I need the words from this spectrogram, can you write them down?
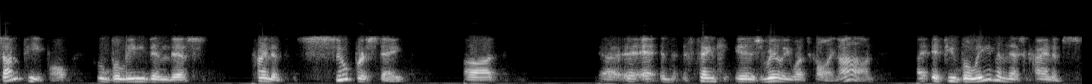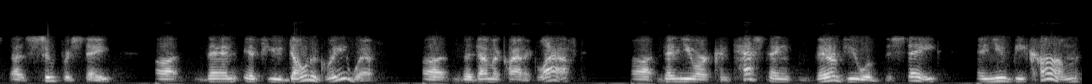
some people who believe in this kind of super state think is really what's going on. Uh, if you believe in this kind of super state, then if you don't agree with the Democratic left, then you are contesting their view of the state, and you become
